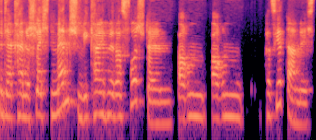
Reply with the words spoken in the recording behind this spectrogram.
sind ja keine schlechten Menschen. Wie kann ich mir das vorstellen? Warum, warum passiert da nichts?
